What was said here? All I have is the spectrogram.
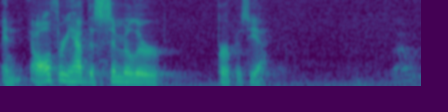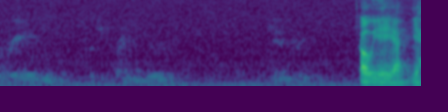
And all three have the similar purpose. Yeah. Oh, yeah, yeah, yeah.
